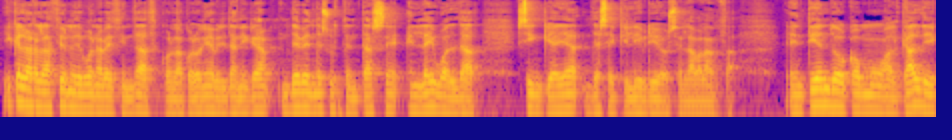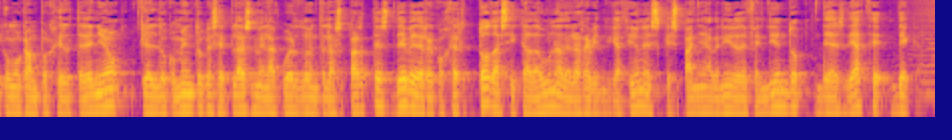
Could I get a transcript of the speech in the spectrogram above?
y que las relaciones de buena vecindad con la colonia británica deben de sustentarse en la igualdad sin que haya desequilibrios en la balanza. Entiendo como alcalde y como campo giltereño que el documento que se plasme el acuerdo entre las partes debe de recoger todas y cada una de las reivindicaciones que España ha venido defendiendo desde hace décadas.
